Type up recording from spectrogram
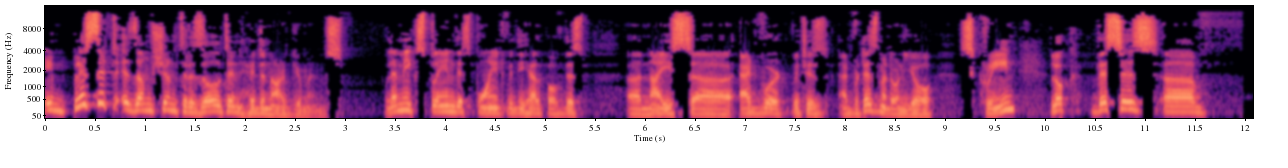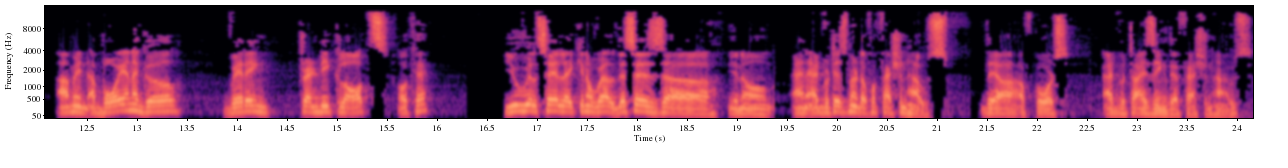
Implicit assumptions result in hidden arguments. Let me explain this point with the help of this uh, nice uh, advert, which is advertisement on your screen. Look, this is, uh, I mean, a boy and a girl wearing trendy clothes, okay? You will say like, you know, well, this is, uh, you know, an advertisement of a fashion house they are, of course, advertising their fashion house.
